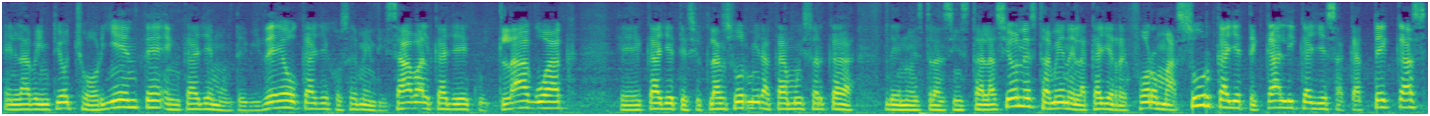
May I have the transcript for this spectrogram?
en la 28 Oriente, en calle Montevideo, calle José Mendizábal, calle Cuitláhuac, eh, calle Teciutlán Sur, mira acá muy cerca de nuestras instalaciones, también en la calle Reforma Sur, calle Tecali, calle Zacatecas,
